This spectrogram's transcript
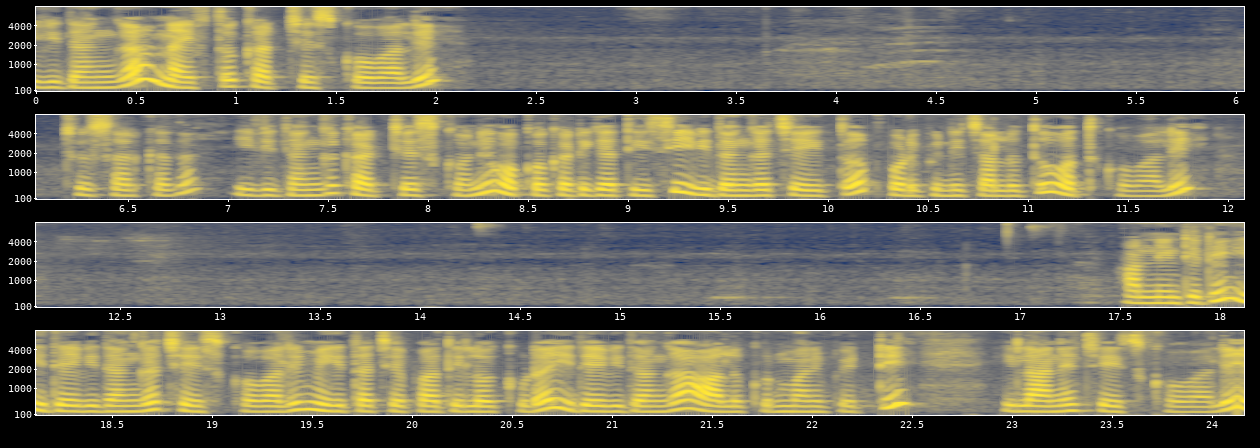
ఈ విధంగా నైఫ్తో కట్ చేసుకోవాలి. చూసారు కదా? ఈ విధంగా కట్ చేసుకొని ఒక్కొక్కటిగా తీసి ఈ విధంగా చేయితో పొడిపిండి చల్లుతూ ఒత్తుకోవాలి. అన్నింటినీ ఇదే విధంగా చేసుకోవాలి. మిగతా చపాతీలో కూడా ఇదే విధంగా ఆలు కుర్మని పెట్టి ఇలానే చేసుకోవాలి.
